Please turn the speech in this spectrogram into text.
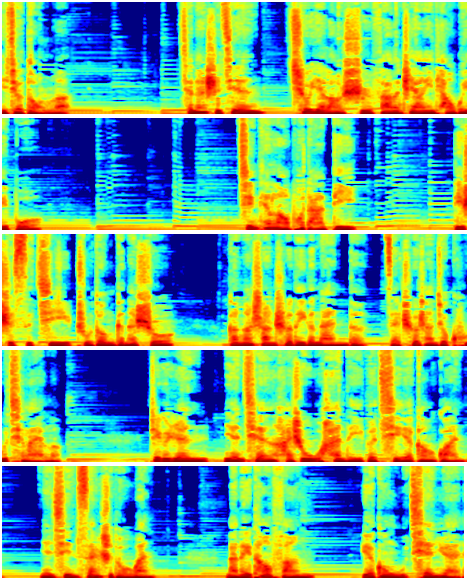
你就懂了。前段时间，秋叶老师发了这样一条微博：今天老婆打的，的士司机主动跟他说，刚刚上车的一个男的在车上就哭起来了。这个人年前还是武汉的一个企业高管，年薪三十多万，买了一套房，月供五千元，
